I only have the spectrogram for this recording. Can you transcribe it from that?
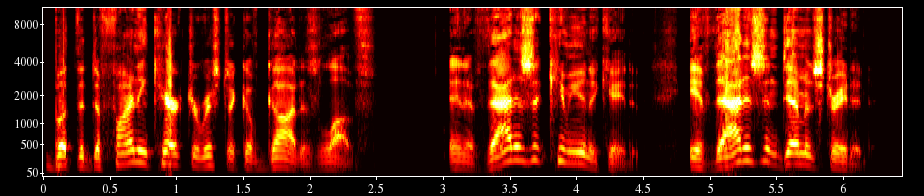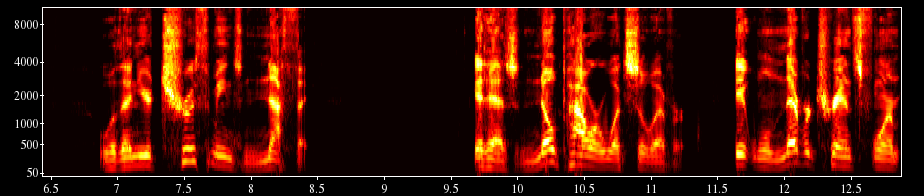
But the defining characteristic of God is love. And if that isn't communicated, if that isn't demonstrated, well, then your truth means nothing. It has no power whatsoever. It will never transform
